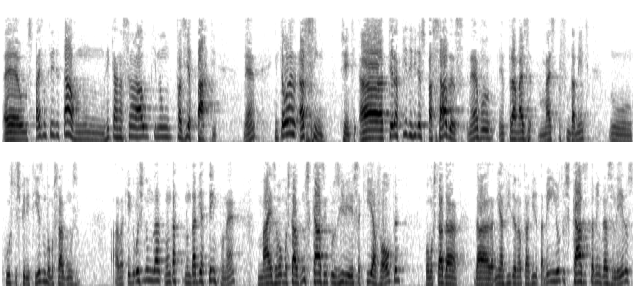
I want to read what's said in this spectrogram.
é, os pais não acreditavam. Num, reencarnação é algo que não fazia parte, né? Então, assim, gente, a terapia de vidas passadas, né? Vou entrar mais, mais profundamente no curso do Espiritismo, vou mostrar alguns. Aqui, hoje não dá, não, dá, não daria tempo, né? mas eu vou mostrar alguns casos, inclusive esse aqui, a volta. Vou mostrar da, da, da, minha vida na outra vida também, e outros casos também brasileiros,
